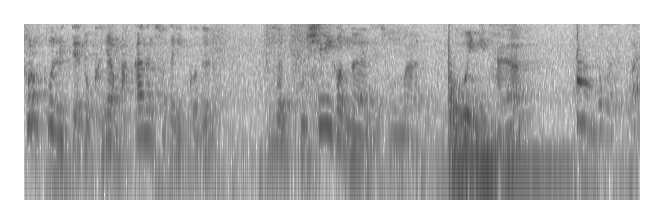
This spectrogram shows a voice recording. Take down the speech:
초록 불일 때도 그냥 막 가는 차들이 있거든 그래서 조심히 건너야 돼 정말 보고 있니 다연? 안 보고 있을걸?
